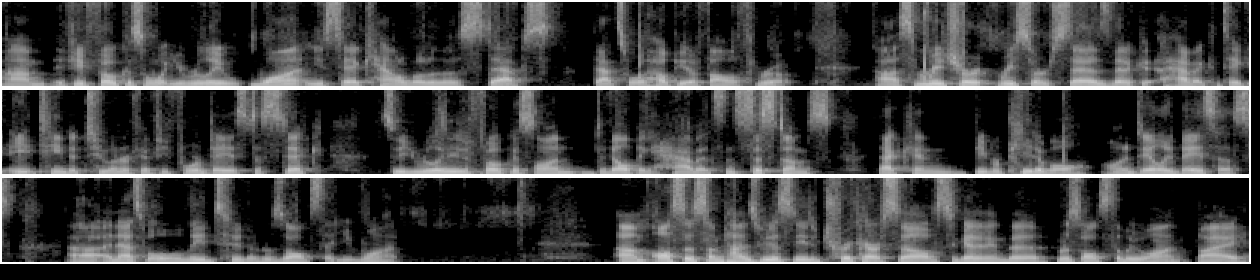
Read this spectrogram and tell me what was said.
Um, if you focus on what you really want and you stay accountable to those steps, that's what will help you to follow through. Uh, some research, research says that a habit can take 18 to 254 days to stick. So you really need to focus on developing habits and systems that can be repeatable on a daily basis. Uh, and that's what will lead to the results that you want. Um, also, sometimes we just need to trick ourselves to getting the results that we want by,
